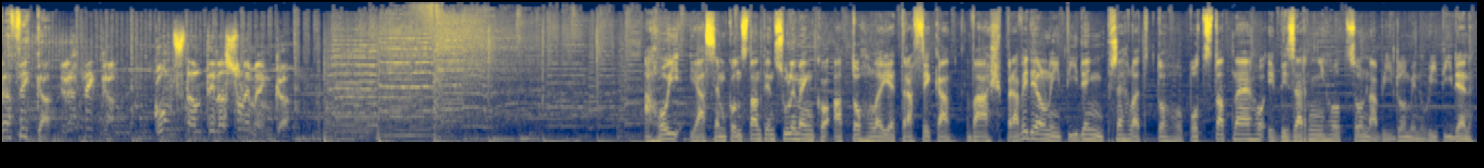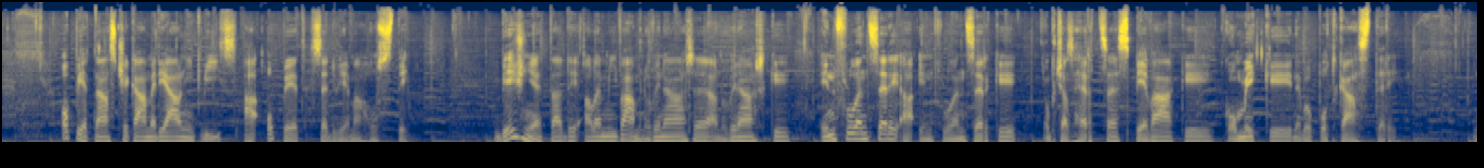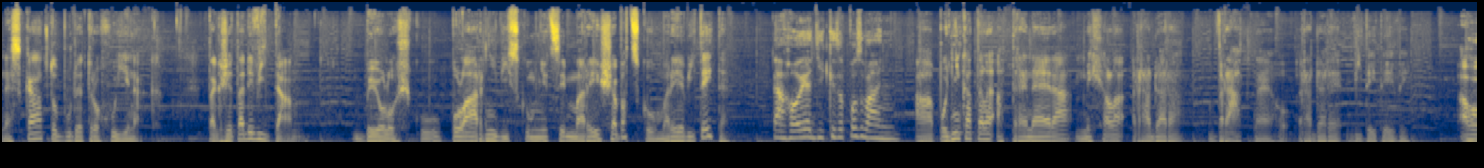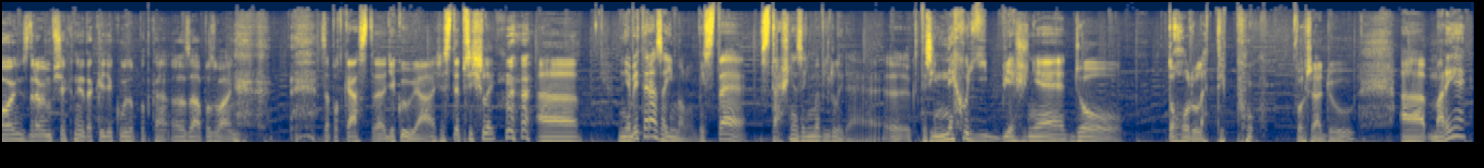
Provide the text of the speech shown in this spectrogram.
Trafika. Trafika. Konstantina Sulimenka. Ahoj, já jsem Konstantin Sulimenko a tohle je Trafika, váš pravidelný týdenní přehled toho podstatného i bizarního, co nabídl minulý týden. Opět nás čeká mediální kvíz a opět se dvěma hosty. Běžně tady ale mývám novináře a novinářky, influencery a influencerky, občas herce, zpěváky, komiky nebo podcastery. Dneska to bude trochu jinak. Takže tady vítám bioložku, polární výzkumnici Marie Šabackou. Marie, vítejte. Ahoj a díky za pozvání. A podnikatele a trenéra Michala Radara Vrátného. Radare, vítejte i vy. Ahoj, zdravím všechny, taky děkuji za, podka- za pozvání. za podcast eh, děkuji já, že jste přišli. uh, mě by teda zajímalo, vy jste strašně zajímaví lidé, eh, kteří nechodí běžně do tohohle typu pořadu. Uh, Marie,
